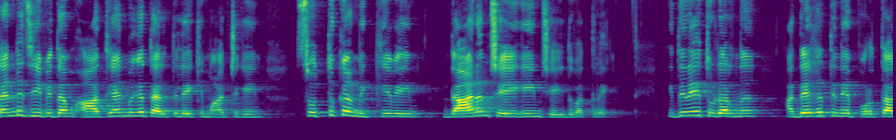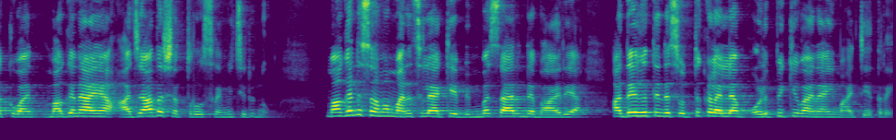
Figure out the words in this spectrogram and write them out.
തന്റെ ജീവിതം ആധ്യാത്മിക തലത്തിലേക്ക് മാറ്റുകയും സ്വത്തുക്കൾ മിക്കവയും ദാനം ചെയ്യുകയും ചെയ്തു അത്രേ ഇതിനെ തുടർന്ന് അദ്ദേഹത്തിനെ പുറത്താക്കുവാൻ മകനായ അജാതശത്രു ശ്രമിച്ചിരുന്നു. മകന്റെ ശ്രമം മനസ്സിലാക്കിയ ബിംബസാരന്റെ ഭാര്യ അദ്ദേഹത്തിന്റെ സ്വത്തുക്കളെല്ലാം ഒളിപ്പിക്കുവാനായി മാറ്റിയത്രേ.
